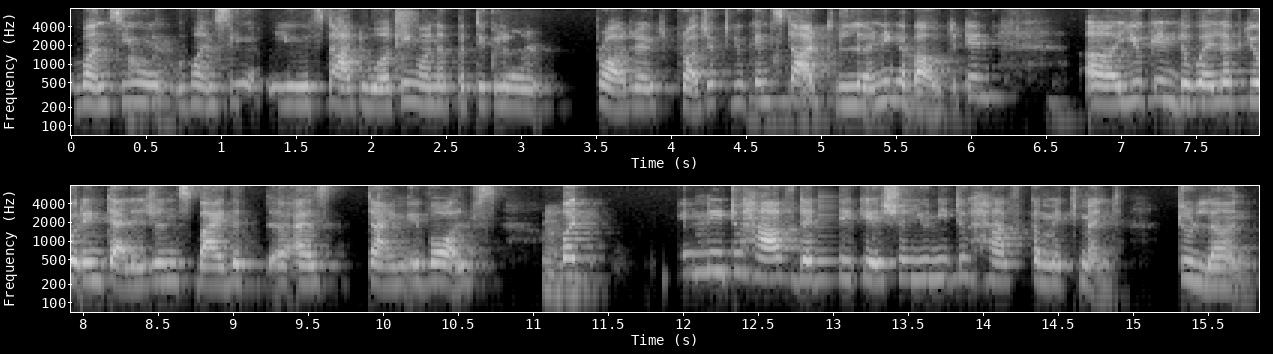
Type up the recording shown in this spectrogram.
once you okay. once you you start working on a particular project project you can mm-hmm. start learning about it and mm-hmm. uh, you can develop your intelligence by the uh, as time evolves mm-hmm. but you need to have dedication you need to have commitment to learn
